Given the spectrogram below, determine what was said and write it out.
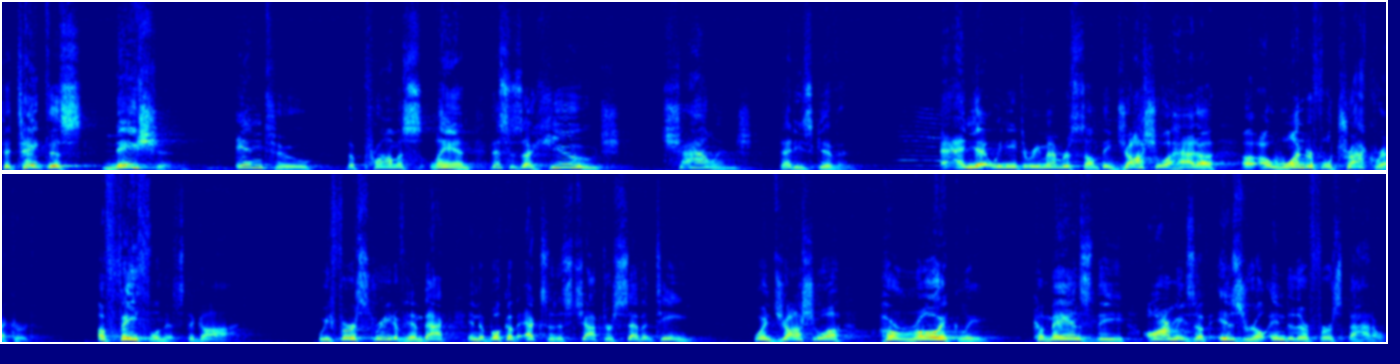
to take this nation into the promised land. This is a huge challenge that he's given. And yet, we need to remember something. Joshua had a, a, a, wonderful track record of faithfulness to God. We first read of him back in the book of Exodus, chapter 17, when Joshua heroically commands the armies of Israel into their first battle.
